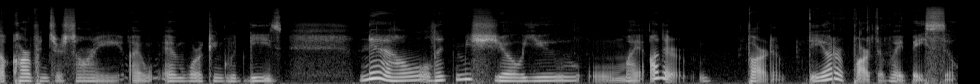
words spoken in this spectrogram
A carpenter, sorry, I am working with bees. Now let me show you my other part of the other part of my base. So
